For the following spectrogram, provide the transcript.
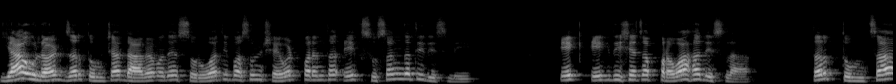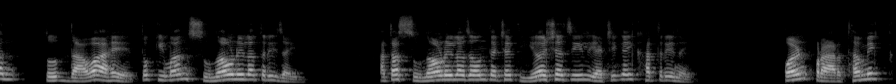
या उलट जर तुमच्या दाव्यामध्ये सुरुवातीपासून शेवटपर्यंत एक सुसंगती दिसली एक एक दिशेचा प्रवाह दिसला तर तुमचा तो दावा आहे तो किमान सुनावणीला तरी जाईल. आता सुनावणीला जाऊन त्याच्यात यशच येईल याची काही खात्री नाही. पण प्राथमिक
